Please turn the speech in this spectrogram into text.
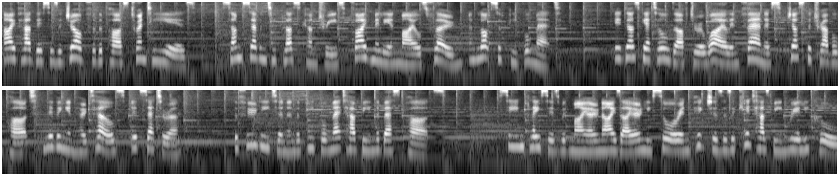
I've had this as a job for the past 20 years. Some 70 plus countries, 5 million miles flown, and lots of people met. It does get old after a while in fairness, just the travel part, living in hotels, etc. The food eaten and the people met have been the best parts. Seeing places with my own eyes I only saw in pictures as a kid has been really cool.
